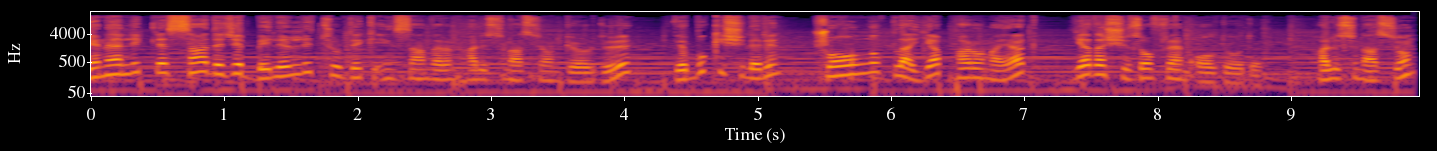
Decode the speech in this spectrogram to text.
genellikle sadece belirli türdeki insanların halüsinasyon gördüğü ve bu kişilerin çoğunlukla ya paranoyak ya da şizofren olduğudur. Halüsinasyon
